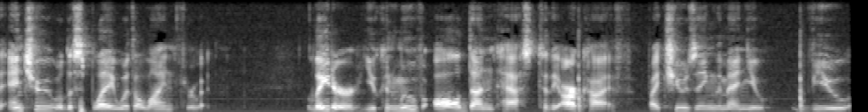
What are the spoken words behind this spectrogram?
the entry will display with a line through it. Later, you can move all done tasks to the archive by choosing the menu View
